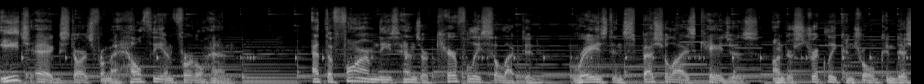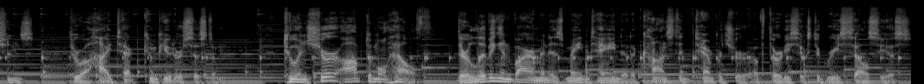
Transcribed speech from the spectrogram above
Each egg starts from a healthy and fertile hen. At the farm, these hens are carefully selected, raised in specialized cages under strictly controlled conditions through a high-tech computer system. To ensure optimal health, their living environment is maintained at a constant temperature of 36 degrees Celsius,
